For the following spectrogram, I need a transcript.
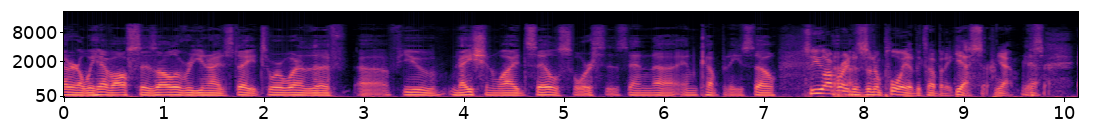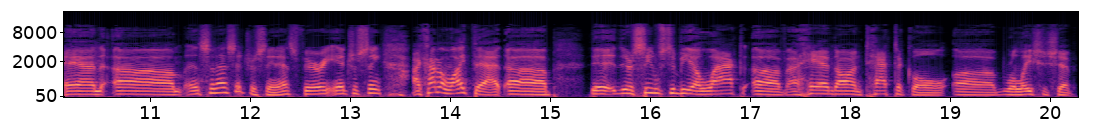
I don't know, we have offices all over the United States. We're one of the uh, few nationwide sales forces and uh, and companies. So, So you operate as an employee of the company? yes, sir. Yeah, yes, sir. And um, and so that's interesting. That's very interesting. I kind of like that. Uh, there, there seems to be a lack of a hand-on tactical uh, relationship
